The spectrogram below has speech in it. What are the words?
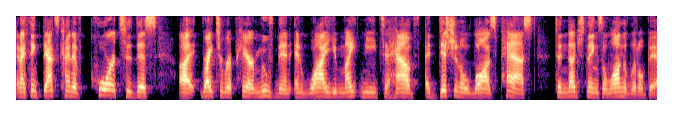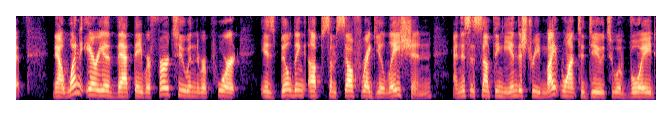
And I think that's kind of core to this uh, right to repair movement and why you might need to have additional laws passed to nudge things along a little bit. Now, one area that they refer to in the report is building up some self regulation, and this is something the industry might want to do to avoid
